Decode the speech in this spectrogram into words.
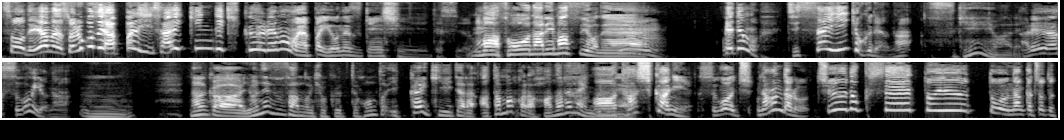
そうで。いや、まあ、それこそやっぱり最近で聞くレモンはやっぱり米津玄師ですよね。まあ、そうなりますようね。ん。え、でも、実際いい曲だよな。すげえよ、あれあ。れはすごいよな。うん。なんか、米津さんの曲ってほんと一回聴いたら頭から離れないんだああ、よね。確かに。すごい。ちなんだろう。中毒性というと、なんかちょっと、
